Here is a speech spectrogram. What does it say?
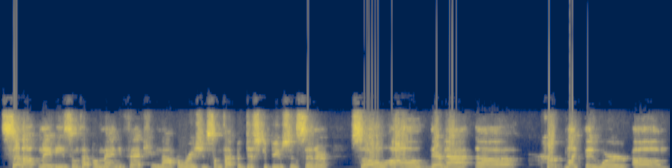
set up maybe some type of manufacturing operation, some type of distribution center, so uh, they're not uh, hurt like they were um,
